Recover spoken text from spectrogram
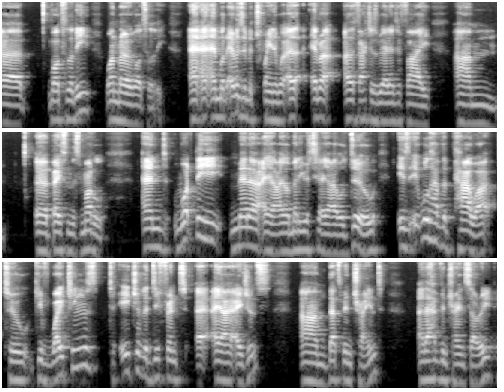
uh, volatility, one low volatility, and, and, whatever's in between, and whatever other factors we identify um, uh, based on this model. And what the Meta AI or Meta heuristic AI will do is it will have the power to give weightings to each of the different uh, AI agents um, that's been trained, uh, that have been trained, sorry,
